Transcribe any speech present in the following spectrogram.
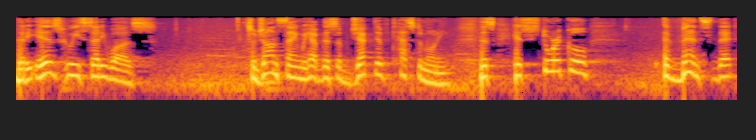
that he is who he said he was. So John's saying we have this objective testimony, this historical events that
